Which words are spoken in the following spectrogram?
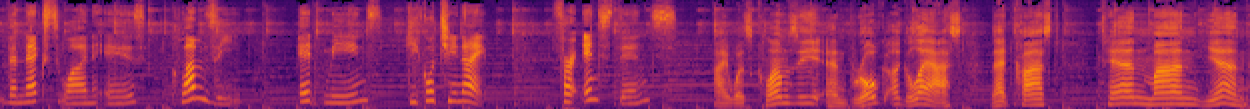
The next one is clumsy. It means gikochinai. For instance, I was clumsy and broke a glass that cost 10 man yen.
